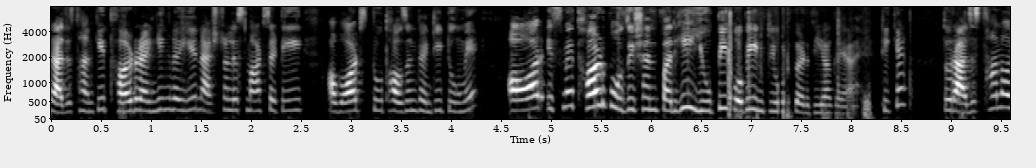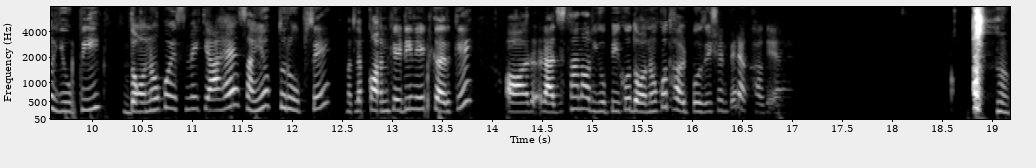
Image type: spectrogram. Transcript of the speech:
राजस्थान की थर्ड रैंकिंग रही है नेशनल स्मार्ट सिटी अवार्ड्स 2022 में और इसमें थर्ड पोजीशन पर ही यूपी को भी इंक्लूड कर दिया गया है, ठीक है? तो राजस्थान और यूपी दोनों को इसमें क्या है? संयुक्त रूप से मतलब कॉन्केडिनेट करके और राजस्थान और यूपी को दोनों को थर्ड पोजीशन पे रखा गया है।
